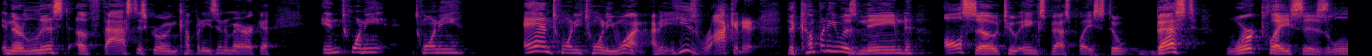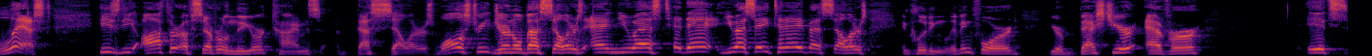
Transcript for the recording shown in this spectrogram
in their list of fastest growing companies in America in 2020 and 2021. I mean, he's rocking it. The company was named also to Inc.'s best place to best workplaces list. He's the author of several New York Times bestsellers, Wall Street Journal bestsellers, and US Today, USA Today bestsellers, including Living Forward, Your Best Year Ever. It's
